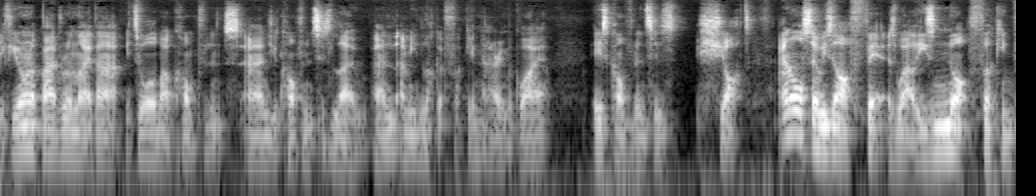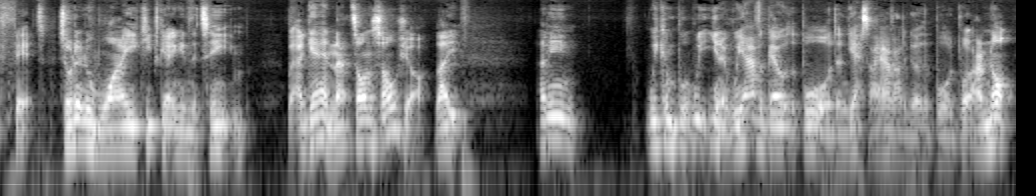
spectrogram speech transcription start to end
If you're on a bad run like that, it's all about confidence, and your confidence is low. And I mean, look at fucking Harry Maguire his confidence is shot. And also, he's half fit as well. He's not fucking fit. So I don't know why he keeps getting in the team. But again, that's on Solskjaer. Like, I mean, we can, we, you know, we have a go at the board, and yes, I have had a go at the board. But I'm not,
